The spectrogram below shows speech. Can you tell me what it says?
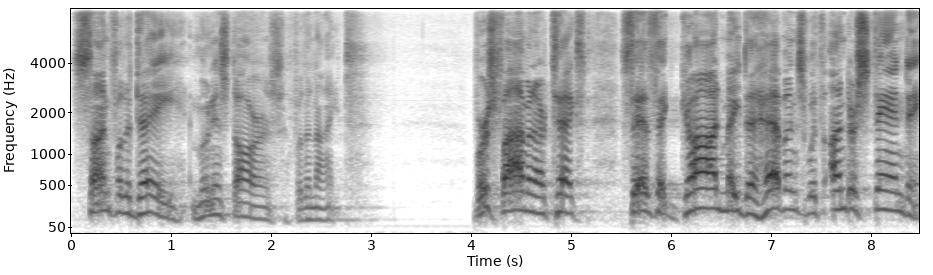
sun for the day, moon and stars for the night. Verse 5 in our text says that God made the heavens with understanding.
